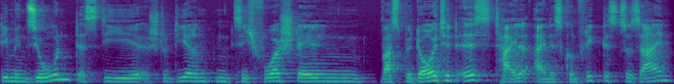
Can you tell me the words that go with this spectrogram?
Dimension, dass die Studierenden sich vorstellen, was bedeutet es, Teil eines Konfliktes zu sein.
